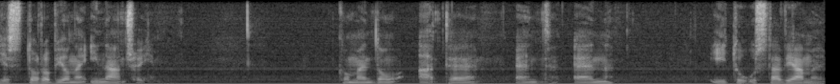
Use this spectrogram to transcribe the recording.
jest to robione inaczej. Komendą AT N i tu ustawiamy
